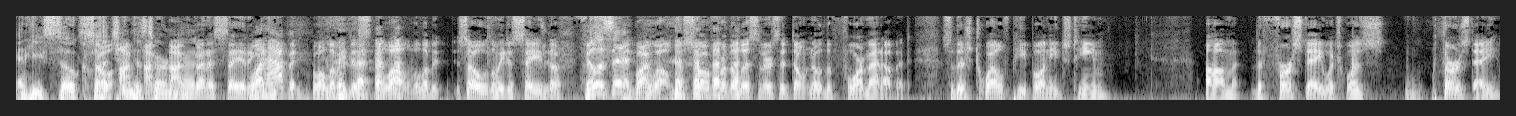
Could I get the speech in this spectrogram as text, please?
and he's so so clutch in I'm, this I'm, tournament. I'm going to say it. What again. happened? Well, let me just. Well, well, let me. So let me just say the. Fill us in. Well, I will. Just so for the listeners that don't know the format of it. So there's 12 people on each team. Um, the first day, which was Thursday,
